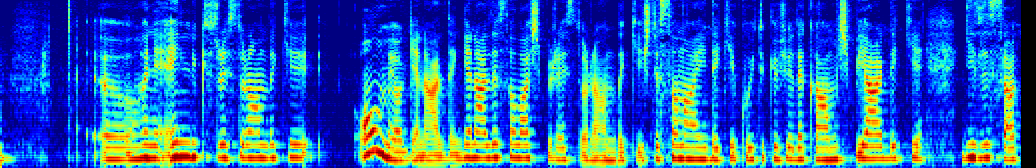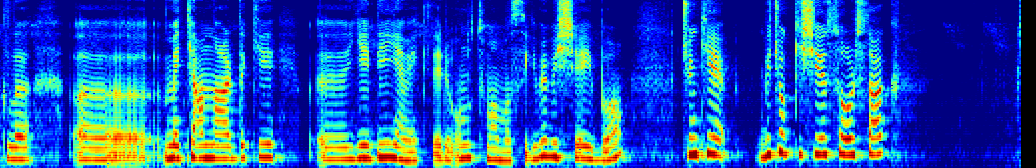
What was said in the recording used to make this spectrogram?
e, hani en lüks restorandaki olmuyor genelde. Genelde salaş bir restorandaki işte sanayideki kuytu köşede kalmış bir yerdeki gizli saklı e, mekanlardaki e, yediği yemekleri unutmaması gibi bir şey bu. Çünkü birçok kişiye sorsak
